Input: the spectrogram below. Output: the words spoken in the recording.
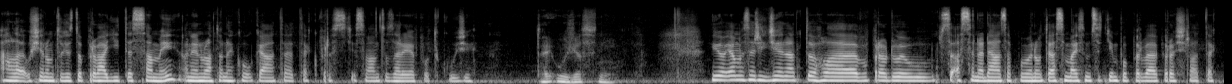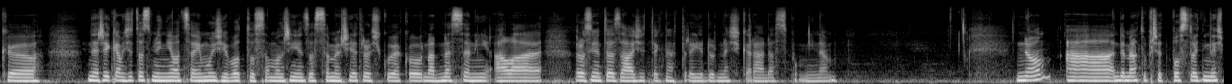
ale už jenom to, že to provádíte sami a jenom na to nekoukáte, tak prostě se vám to zaryje pod kůži. To je úžasný. Jo, já musím říct, že na tohle opravdu se asi nedá zapomenout. Já sama jsem se tím poprvé prošla, tak uh, neříkám, že to změnilo celý můj život. To samozřejmě zase mi je trošku jako nadnesený, ale rozhodně to je zážitek, na který do dneška ráda vzpomínám. No a jdeme na to předposlední, než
